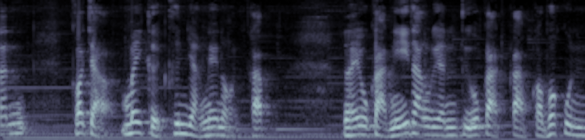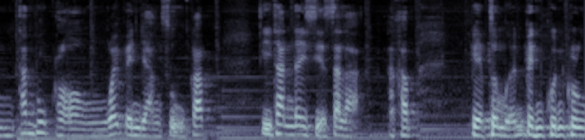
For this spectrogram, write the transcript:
นั้น ก็จะไม่เกิดขึ้นอย่างแน่นอนครับ ในโอกาสนี้ทางเรียนถือโอกาสกราบขอบพระคุณท่านผู้ครองไว้เป็นอย่างสูงครับ ที่ท่านได้เสียสละนะครับ เปรียบเสมือนเป็นคุณครู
